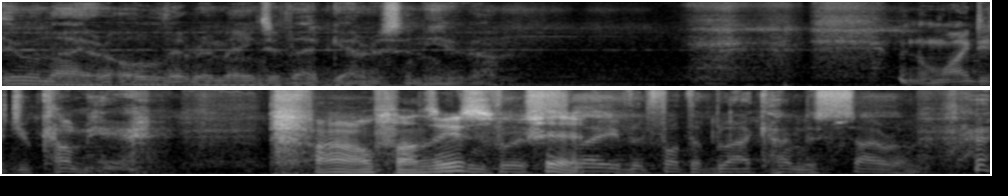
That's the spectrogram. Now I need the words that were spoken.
You and I are all that remains of that garrison, Hirgon. Then why did you come here? I don't funsies. For a Shit. slave that fought the Black Hand of Sauron.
